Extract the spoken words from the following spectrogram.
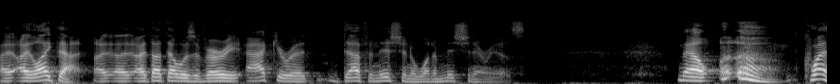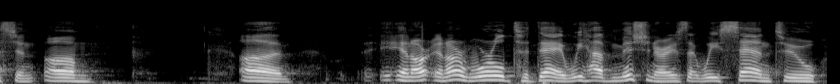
I, I like that. I, I, I thought that was a very accurate definition of what a missionary is. Now, question. Um, uh, in our in our world today, we have missionaries that we send to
